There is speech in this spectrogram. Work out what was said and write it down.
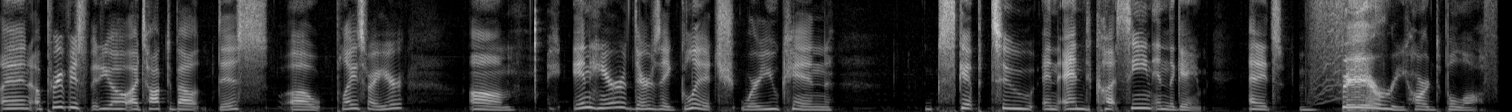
in a previous video, I talked about this uh, place right here. Um, in here, there's a glitch where you can skip to an end cutscene in the game, and it's very hard to pull off.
